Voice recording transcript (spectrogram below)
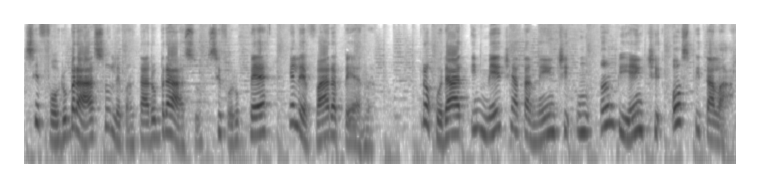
Se for o braço, levantar o braço. Se for o pé, elevar a perna. Procurar imediatamente um ambiente hospitalar.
